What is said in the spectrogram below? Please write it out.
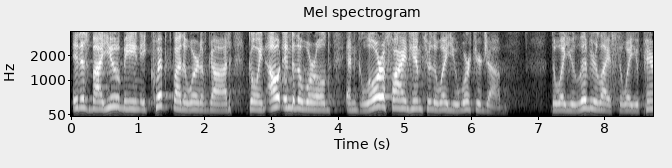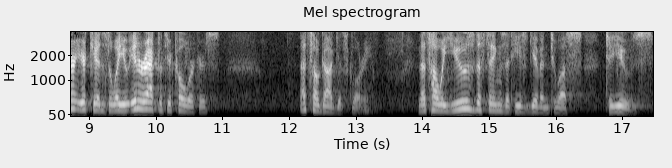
It is by you being equipped by the Word of God, going out into the world and glorifying Him through the way you work your job, the way you live your life, the way you parent your kids, the way you interact with your coworkers. That's how God gets glory. And that's how we use the things that He's given to us to use.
